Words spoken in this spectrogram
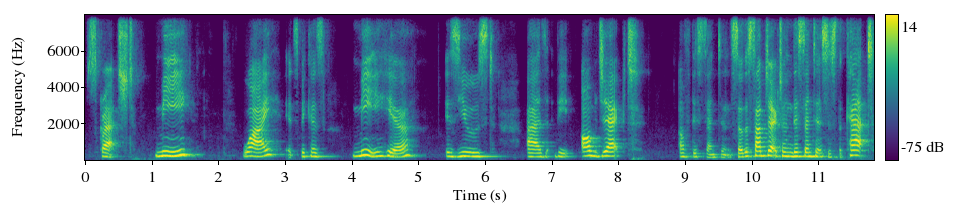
scratched me. Why? It's because me here is used as the object of this sentence. So the subject in this sentence is the cat,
